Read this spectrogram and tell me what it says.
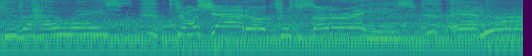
through the highways, till my shadow turns to sun rays. And on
